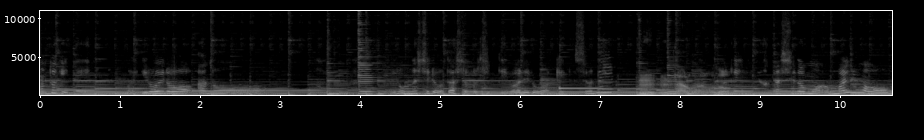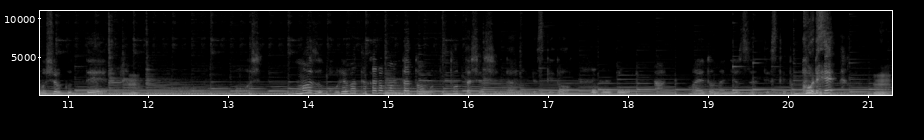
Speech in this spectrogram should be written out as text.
の時にまあいろいろあのいろんな資料を出してほしいって言われるわけですよね。うんうんなるほど。私がもうあんまりにも面白くって、もうし思わずこれは宝物だと思って撮った写真があるんですけど、ほうほうほワイドなニュースなんですけど、これ。う。うん。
